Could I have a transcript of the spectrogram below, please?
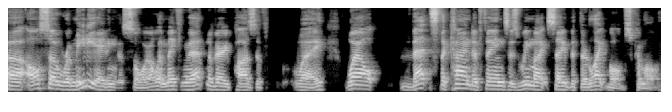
uh, also remediating the soil and making that in a very positive way. Well, that's the kind of things, as we might say, that their light bulbs come on.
